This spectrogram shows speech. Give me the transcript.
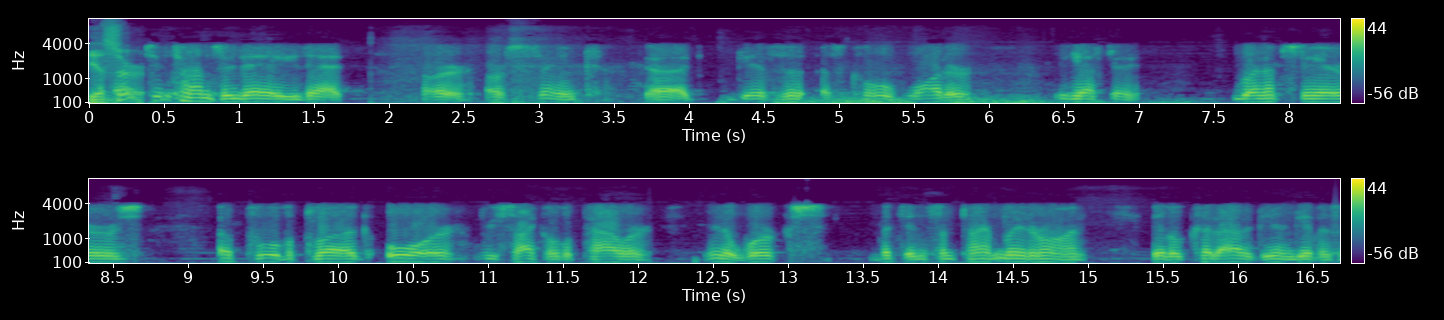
Yes, sir. Two times a day that our our sink uh, gives us cold water. We have to run upstairs, uh, pull the plug, or recycle the power, and it works. But then sometime later on, it'll cut out again and give us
